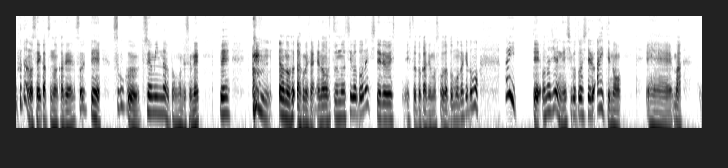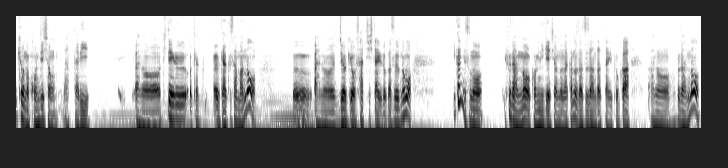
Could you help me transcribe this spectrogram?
普段の生活の中で、それってすごく強みになると思うんですよね。で、あの、あ、ごめんなさい。あの、普通の仕事をね、してる人とかでもそうだと思うんだけども、相手、同じようにね、仕事をしてる相手の、えー、まあ、今日のコンディションだったり、あの、来ているお客、お客様の、うん、あの、状況を察知したりとかするのも、いかにその、普段のコミュニケーションの中の雑談だったりとか、あの、普段の、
